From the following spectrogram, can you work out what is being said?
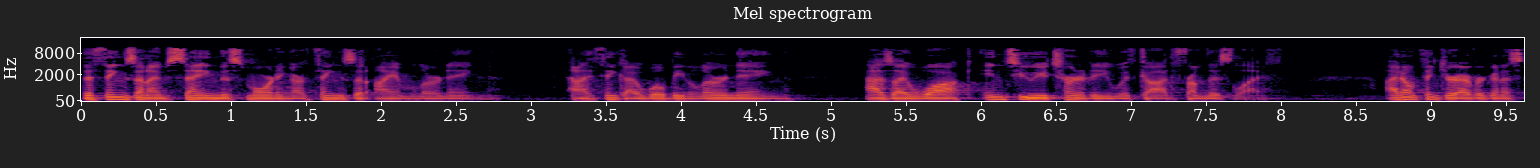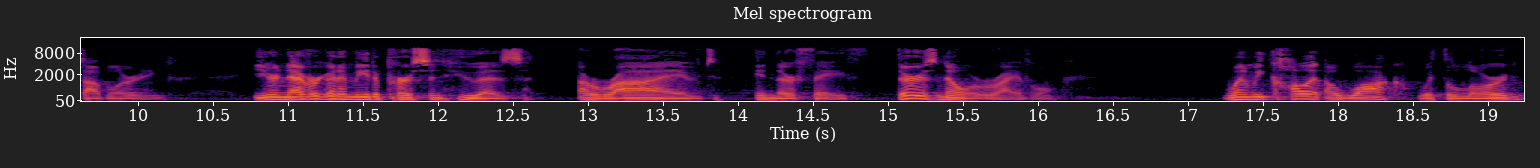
The things that I'm saying this morning are things that I am learning, and I think I will be learning as I walk into eternity with God from this life. I don't think you're ever going to stop learning. You're never going to meet a person who has arrived in their faith. There is no arrival. When we call it a walk with the Lord,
